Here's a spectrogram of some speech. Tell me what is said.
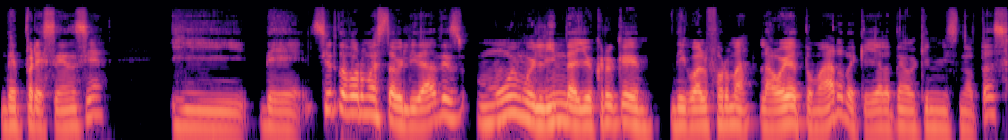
de presencia y de cierta forma estabilidad es muy, muy linda. Yo creo que de igual forma la voy a tomar, de que ya la tengo aquí en mis notas.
